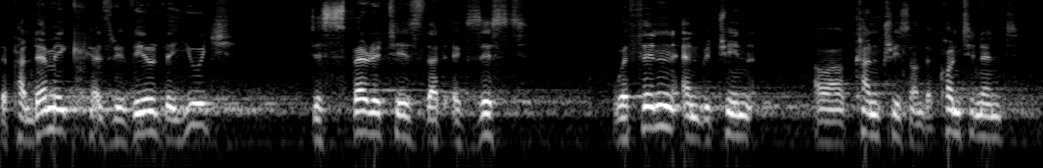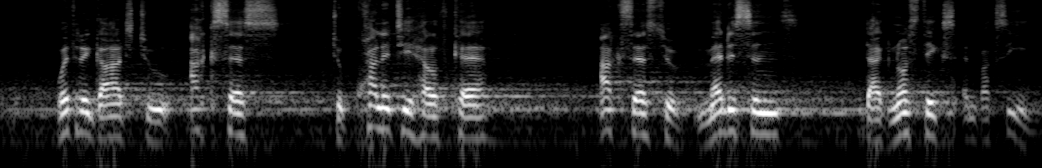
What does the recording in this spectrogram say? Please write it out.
The pandemic has revealed the huge disparities that exist within and between our countries on the continent with regard to access to quality health care, access to medicines, diagnostics, and vaccines.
